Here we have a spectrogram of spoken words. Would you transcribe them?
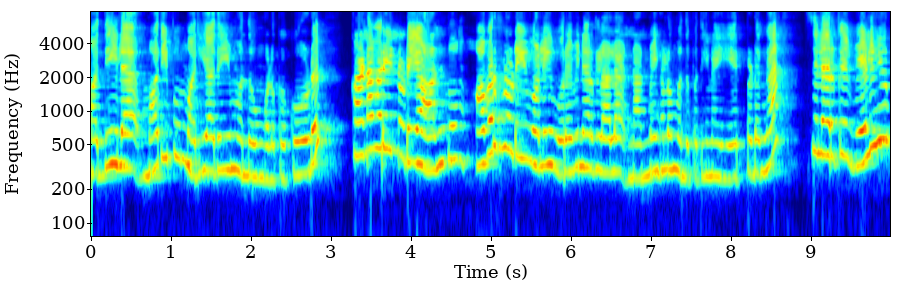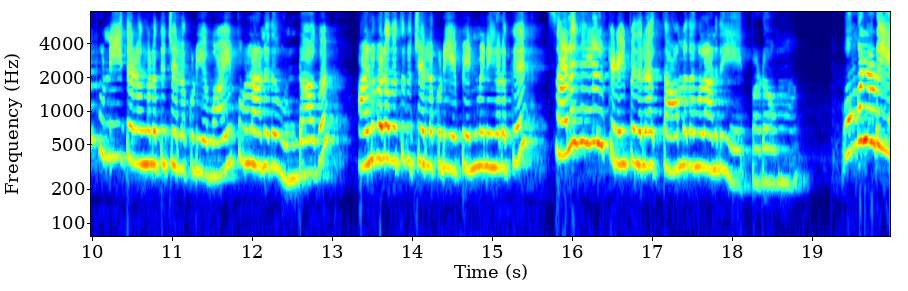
மத்தியில் மதிப்பும் மரியாதையும் வந்து உங்களுக்கு கூடும். கணவரினுடைய அன்பும் அவர்களுடைய வழி உறவினர்களால் நன்மைகளும் வந்து பார்த்திங்கன்னா ஏற்படுங்க. சிலருக்கு வெளியூர் புண்ணிய தலங்களுக்கு செல்லக்கூடிய வாய்ப்புகளானது உண்டாகும். அலுவலகத்துக்கு செல்லக்கூடிய பெண்மணிகளுக்கு சலுகைகள் கிடைப்பதில் தாமதங்களானது ஏற்படும். உங்களுடைய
